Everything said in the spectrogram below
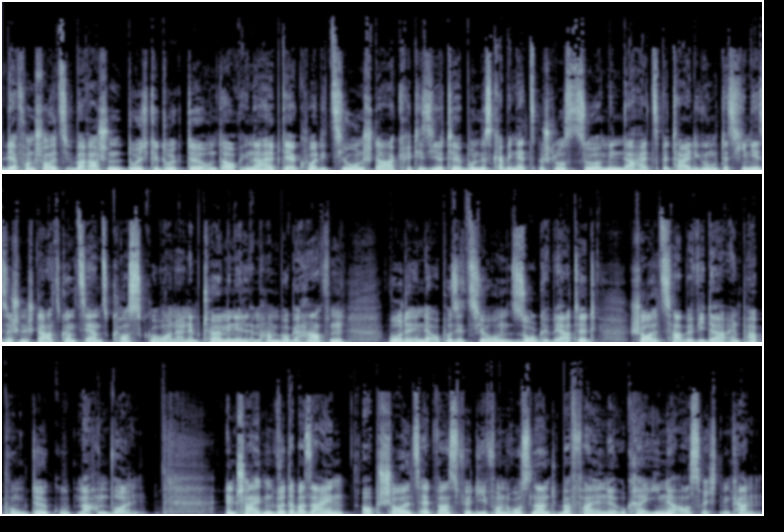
Der von Scholz überraschend durchgedrückte und auch innerhalb der Koalition stark kritisierte Bundeskabinettsbeschluss zur Minderheitsbeteiligung des chinesischen Staatskonzerns Costco an einem Terminal im Hamburger Hafen wurde in der Opposition so gewertet, Scholz habe wieder ein paar Punkte gut machen wollen. Entscheidend wird aber sein, ob Scholz etwas für die von Russland überfallene Ukraine ausrichten kann.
